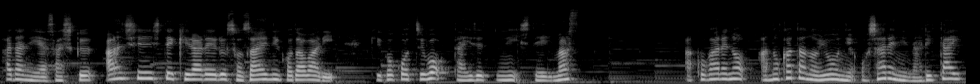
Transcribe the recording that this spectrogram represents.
肌に優しく安心して着られる素材にこだわり着心地を大切にしています。憧れのあの方のようにおしゃれになりたい。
